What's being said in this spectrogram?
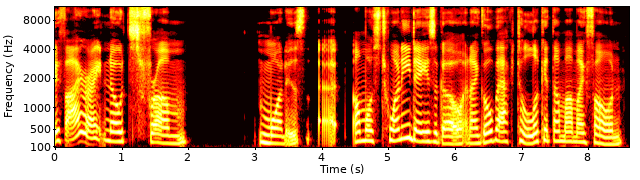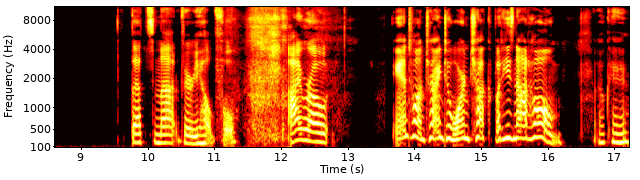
if I write notes from what is that? Almost 20 days ago and I go back to look at them on my phone, that's not very helpful. I wrote Antoine trying to warn Chuck, but he's not home. Okay.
